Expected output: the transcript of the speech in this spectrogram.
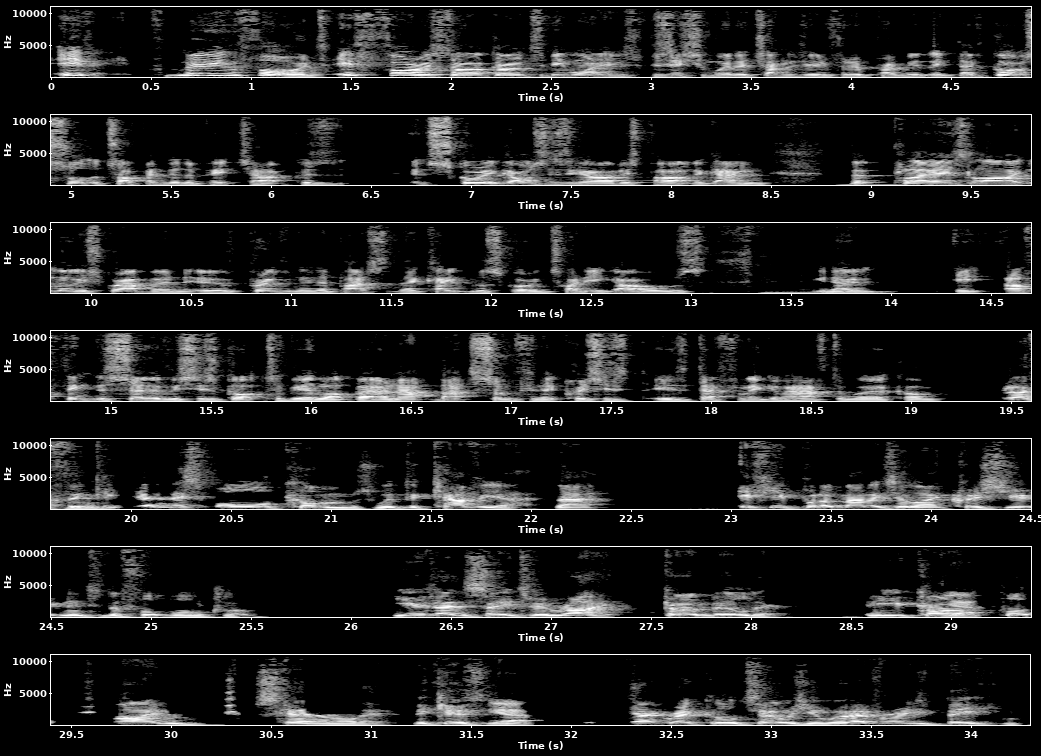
if moving forward, if Forest are going to be wanting a position where they're challenging for the Premier League, they've got to sort the top end of the pitch out because scoring goals is the hardest part of the game. But players like Lewis Grabban, who have proven in the past that they're capable of scoring 20 goals, you know, it, I think the service has got to be a lot better. And that, that's something that Chris is, is definitely going to have to work on. But I think mm. again, this all comes with the caveat that if you put a manager like Chris Hughton into the football club, you then say to him, "Right, go and build it." And you can't Yeah. put time scale on it because Yeah. track record tells you wherever he's been,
